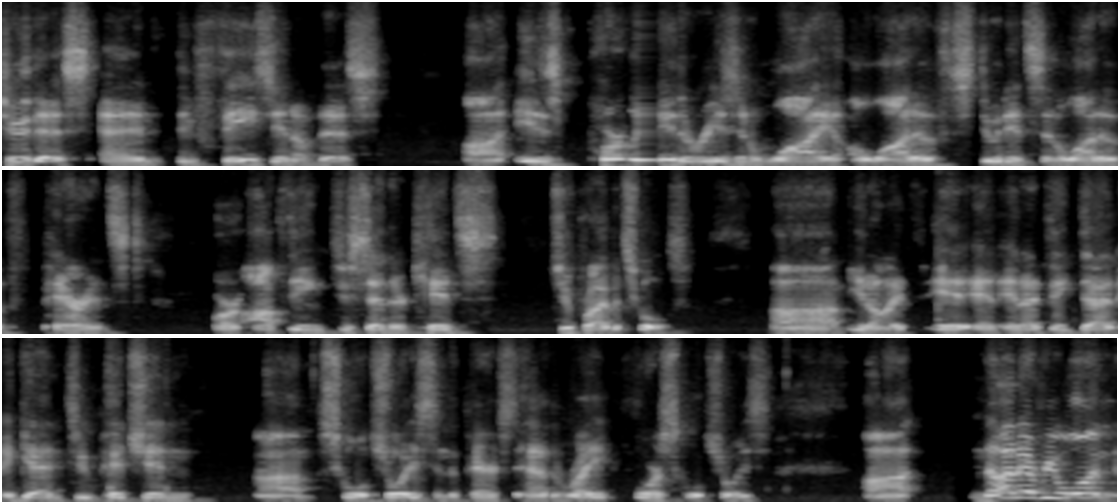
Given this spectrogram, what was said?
to this and the phase in of this uh, is partly the reason why a lot of students and a lot of parents are opting to send their kids to private schools. Um, you know, it, it, and and I think that again to pitch in um, school choice and the parents to have the right for school choice. Uh, not everyone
